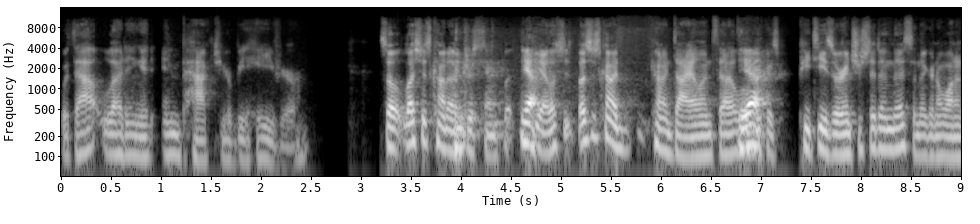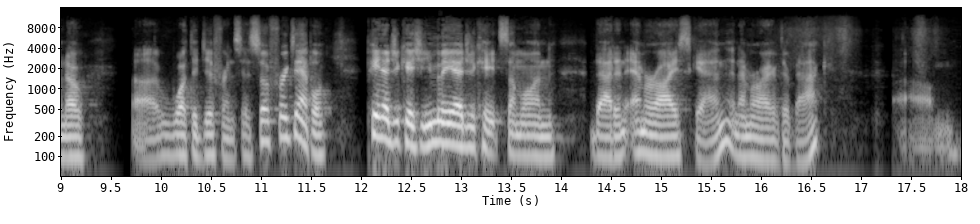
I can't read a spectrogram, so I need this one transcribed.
without letting it impact your behavior. So let's just kind of Interesting. let- Yeah. yeah let's just let's just kind of kind of dial into that a little Yeah. bit because PTs are interested in this and they're going to want to know uh, what the difference is. So for example, pain education, you may educate someone that an MRI scan, an MRI of their back, um,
